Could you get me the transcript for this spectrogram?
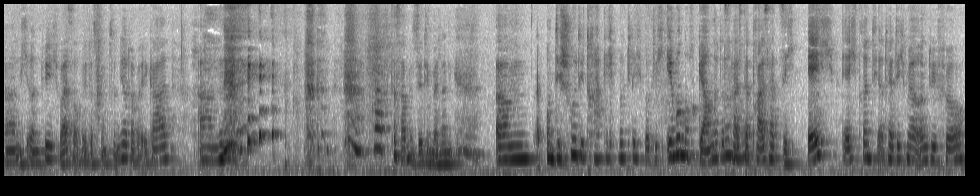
äh, nicht irgendwie, ich weiß auch, wie das funktioniert, aber egal. Ähm, Ach, das amüsiert die Melanie. Ähm, und die Schuhe, die trage ich wirklich, wirklich immer noch gerne. Das Mhm. heißt, der Preis hat sich echt, echt rentiert. Hätte ich mir irgendwie für,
